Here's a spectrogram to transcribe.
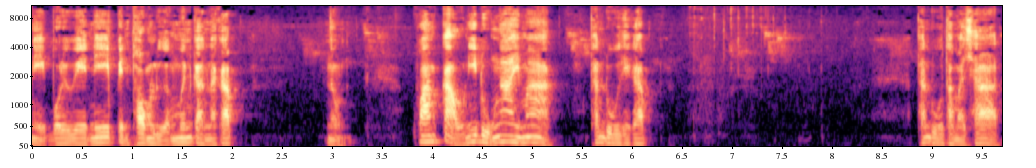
นี่บริเวณนี้เป็นทองเหลืองเหมือนกันนะครับนุ่นความเก่านี่ดูง่ายมาก ท่านดูสิครับ ท่านดูธรรมชาติ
